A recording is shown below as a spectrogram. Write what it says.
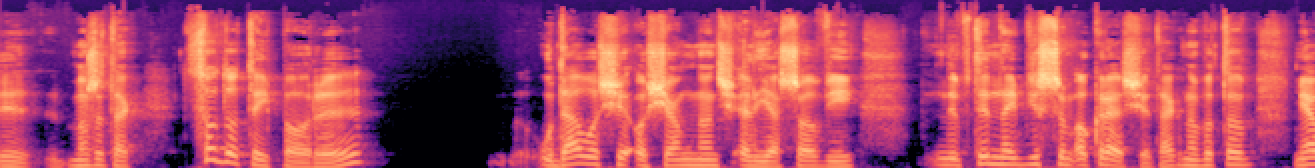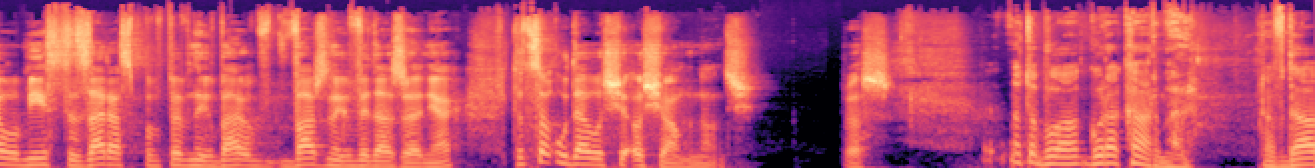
y, może tak, co do tej pory udało się osiągnąć Eliaszowi w tym najbliższym okresie, tak? No bo to miało miejsce zaraz po pewnych ważnych wydarzeniach. To co udało się osiągnąć? Proszę. No to była Góra Karmel, prawda?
